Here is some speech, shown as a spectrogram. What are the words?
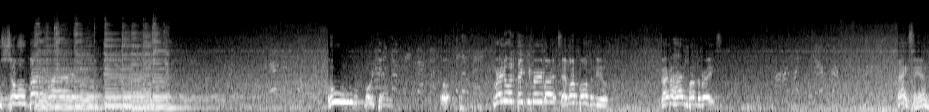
so-so butterfly. Ooh, more. Oh. Right on, thank you very much. I love both of you. Drive ahead and pump the brakes. Thanks, man.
